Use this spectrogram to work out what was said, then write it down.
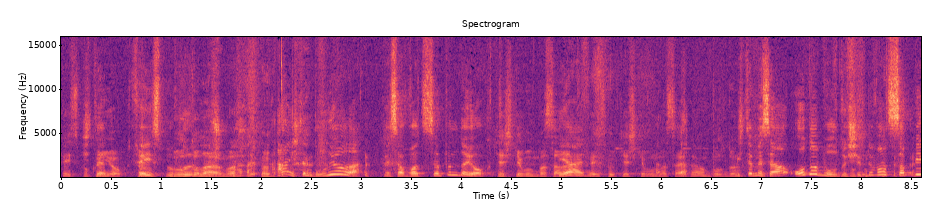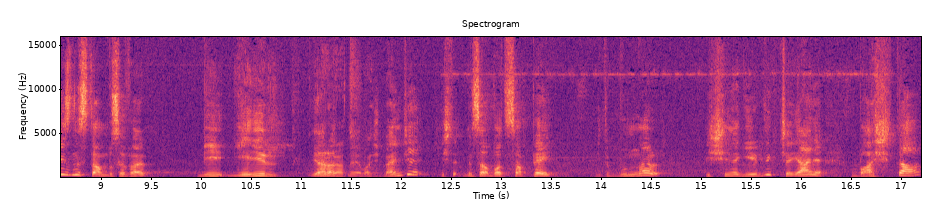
Facebook'un İşte yoktu. Facebook'u Buldular mı? Ha işte buluyorlar. Mesela WhatsApp'ın da yoktu. Keşke bulmasalardı Yani. Facebook, keşke bulmasaydı ama buldu. İşte mesela o da buldu şimdi. WhatsApp Business'tan bu sefer bir gelir yaratmaya başladı. Bence işte mesela WhatsApp Pay. işte bunlar işine girdikçe yani başta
